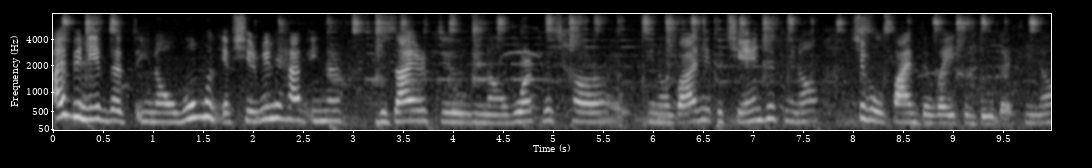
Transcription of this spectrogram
I believe that, you know, woman, if she really have inner desire to, you know, work with her, you know, body to change it, you know, she will find the way to do that, you know.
